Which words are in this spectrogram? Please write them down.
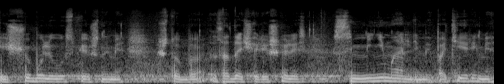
еще более успешными, чтобы задачи решались с минимальными потерями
